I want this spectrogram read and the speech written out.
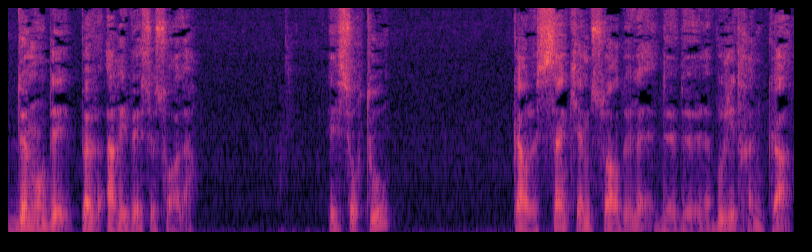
demander peuvent arriver ce soir-là. Et surtout, car le cinquième soir de la, bougie de Hanouka,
